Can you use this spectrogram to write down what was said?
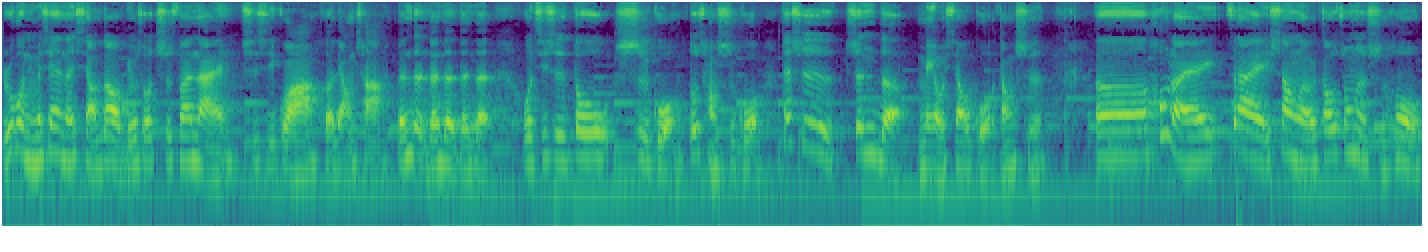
如果你们现在能想到，比如说吃酸奶、吃西瓜、喝凉茶等等等等等等，我其实都试过，都尝试过，但是真的没有效果。当时，呃，后来在上了高中的时候，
